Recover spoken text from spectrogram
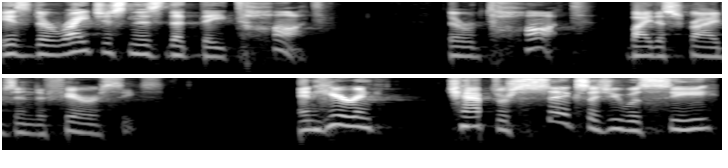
is the righteousness that they taught. They're taught by the scribes and the Pharisees. And here in chapter 6, as you will see,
